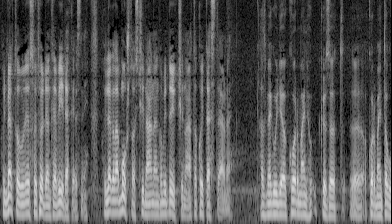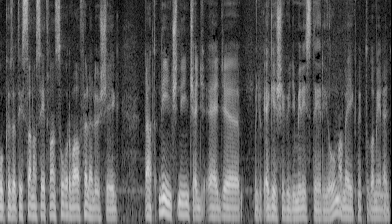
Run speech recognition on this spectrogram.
Hogy megtanulni azt, hogy hogyan kell védekezni. Hogy legalább most azt csinálnánk, amit ők csináltak, hogy tesztelnek. Hát meg ugye a kormány között, a kormány tagok között is szanaszét van szórva a felelősség. Tehát nincs, nincs egy, egy mondjuk egészségügyi minisztérium, amelyik, mit tudom én, egy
